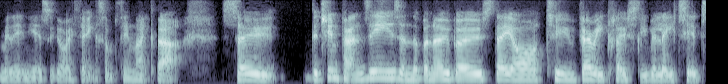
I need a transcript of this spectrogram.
million years ago, I think, something like that. So the chimpanzees and the bonobos, they are two very closely related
